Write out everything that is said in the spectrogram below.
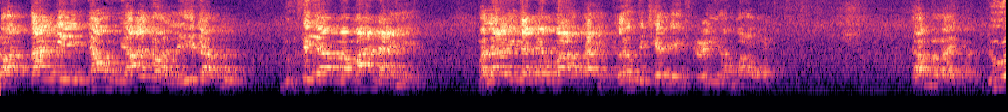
နော်တန်ကြီးမြောက်များစွာလေးတာကိုလူတရားမမနိုင်ရင်မလာအီကာနဲ့မခိုင်းခလုတ်တစ်ချက်နဲ့ဂရင်းကမာပါဒါမလာအီကာလူက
